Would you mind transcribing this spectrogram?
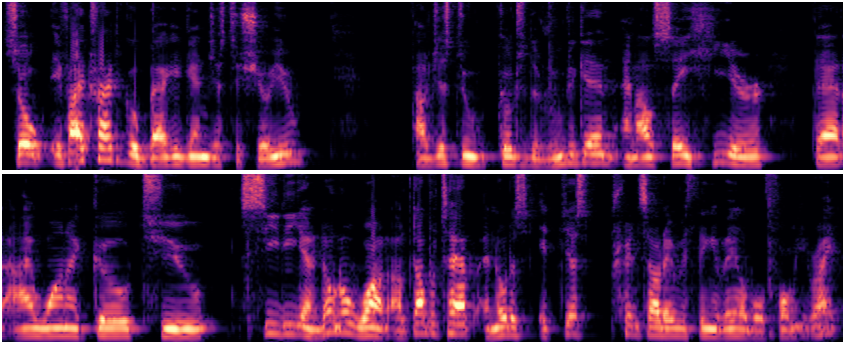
So if I try to go back again just to show you, I'll just do go to the root again, and I'll say here that I want to go to CD, and I don't know what, I'll double tap, and notice it just prints out everything available for me, right?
